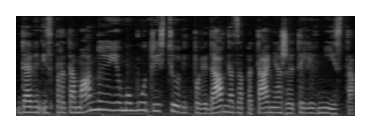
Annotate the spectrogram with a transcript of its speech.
де він із притаманною йому мудрістю відповідав на запитання жителів міста.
